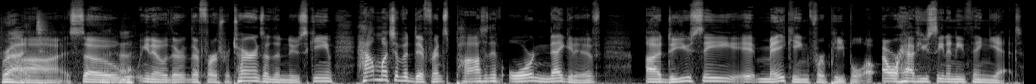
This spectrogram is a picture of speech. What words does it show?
Right. Uh-huh. Uh, so, you know, their, their first returns on the new scheme. How much of a difference, positive or negative, uh, do you see it making for people? Or have you seen anything yet?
